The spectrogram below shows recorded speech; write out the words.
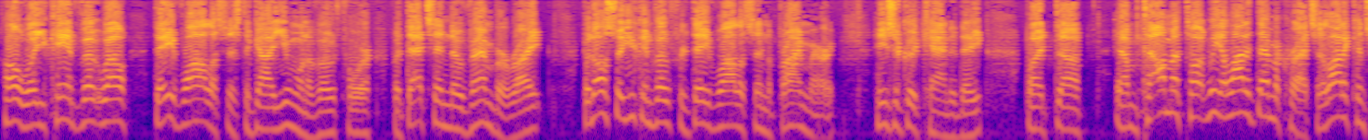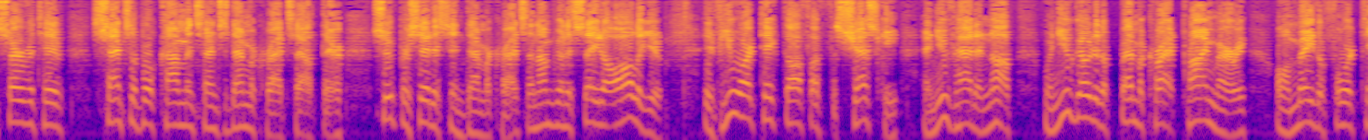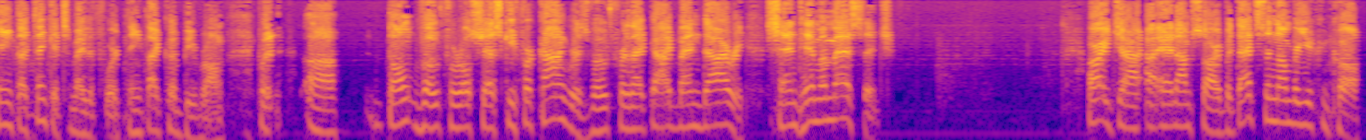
Oh, well, you can't vote. Well, Dave Wallace is the guy you want to vote for, but that's in November, right? But also, you can vote for Dave Wallace in the primary. He's a good candidate. But uh, I'm, t- I'm talk. We a lot of Democrats, a lot of conservative, sensible, common sense Democrats out there, super citizen Democrats, and I'm going to say to all of you, if you are ticked off of Shesky and you've had enough, when you go to the Democrat primary on May the 14th, I think it's May the 14th. I could be wrong, but. Uh, don't vote for Olszewski for Congress. Vote for that guy Bhandari. Send him a message. All right, John, uh, Ed, I'm sorry, but that's the number you can call.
